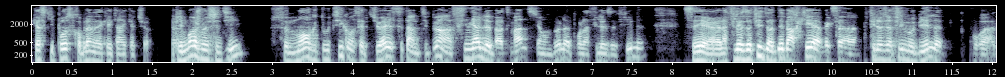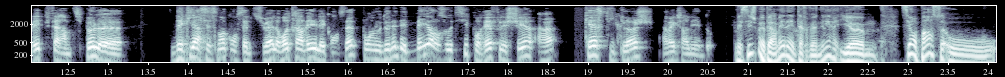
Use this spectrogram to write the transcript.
qu'est-ce qui pose problème avec les caricatures. Et puis moi, je me suis dit, ce manque d'outils conceptuels, c'est un petit peu un signal de Batman, si on veut, pour la philosophie. C'est euh, la philosophie doit débarquer avec sa philosophie mobile pour arriver puis faire un petit peu le d'éclaircissement conceptuel, retravailler les concepts pour nous donner des meilleurs outils pour réfléchir à qu'est-ce qui cloche avec Charlie Hebdo. Mais si je me permets d'intervenir, si on pense aux,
